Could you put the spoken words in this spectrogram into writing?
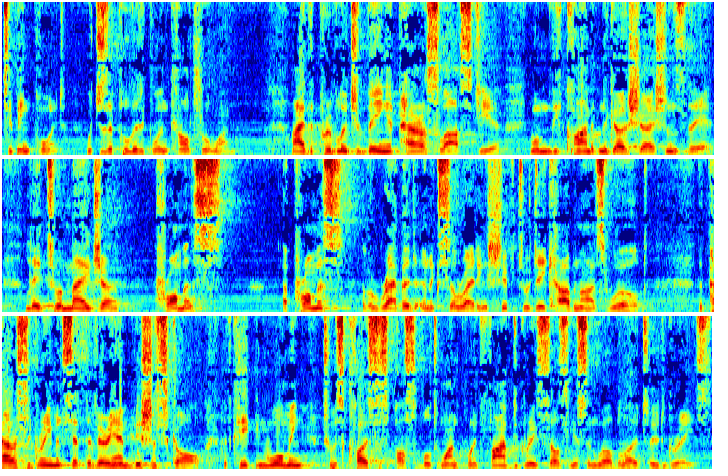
tipping point, which is a political and cultural one. I had the privilege of being at Paris last year when the climate negotiations there led to a major promise, a promise of a rapid and accelerating shift to a decarbonised world. The Paris Agreement set the very ambitious goal of keeping warming to as close as possible to 1.5 degrees Celsius and well below 2 degrees.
